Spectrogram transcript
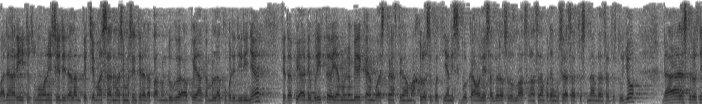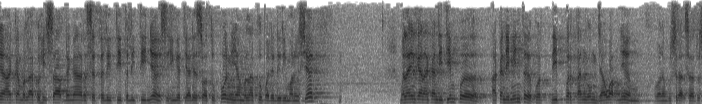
Pada hari itu semua manusia di dalam kecemasan masing-masing tidak dapat menduga apa yang akan berlaku pada dirinya. Tetapi ada berita yang mengembirakan buat setengah-setengah makhluk seperti yang disebutkan oleh sabda Rasulullah SAW pada muka 106 dan 107. Dan seterusnya akan berlaku hisap dengan seteliti-telitinya sehingga tiada sesuatu pun yang berlaku pada diri manusia melainkan akan ditimpa akan diminta per, dipertanggungjawabnya muka surat 110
